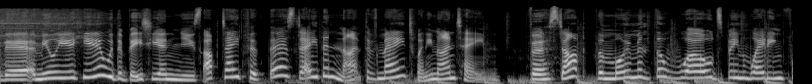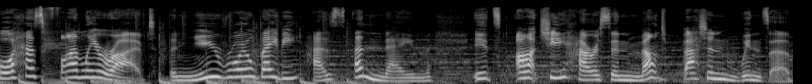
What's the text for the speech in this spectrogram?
there, Amelia here with the BTN News Update for Thursday, the 9th of May 2019. First up, the moment the world's been waiting for has finally arrived. The new royal baby has a name. It's Archie Harrison Mountbatten Windsor.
